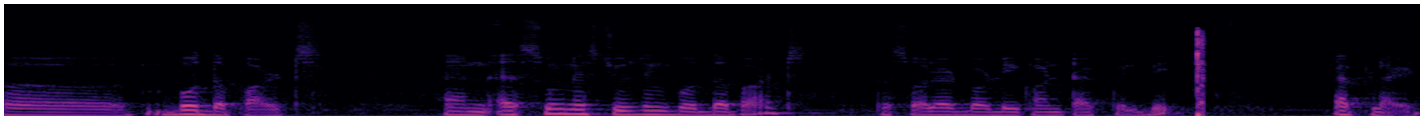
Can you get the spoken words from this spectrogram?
uh, both the parts. And as soon as choosing both the parts the solid body contact will be applied.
